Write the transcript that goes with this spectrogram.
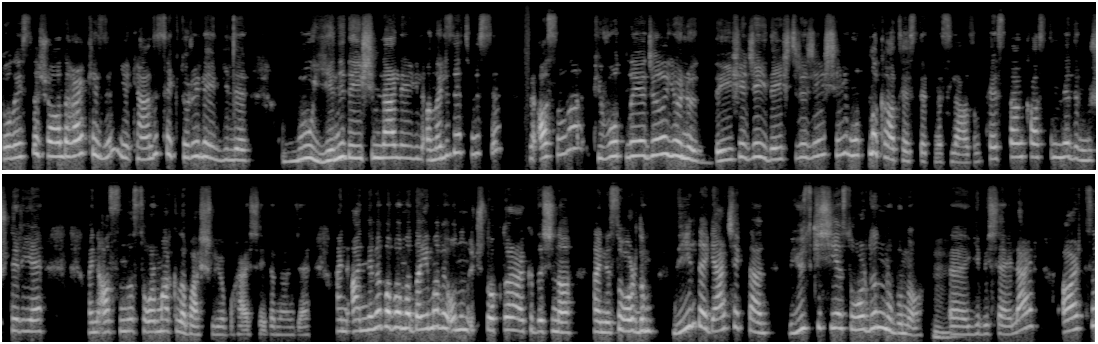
Dolayısıyla şu anda herkesin kendi sektörüyle ilgili bu yeni değişimlerle ilgili analiz etmesi ve aslında pivotlayacağı yönü, değişeceği, değiştireceği şeyi mutlaka test etmesi lazım. Testten kastım nedir? Müşteriye hani aslında sormakla başlıyor bu her şeyden önce. Hani anneme, babama, dayıma ve onun üç doktor arkadaşına hani sordum değil de gerçekten 100 kişiye sordun mu bunu hmm. e, gibi şeyler. Artı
